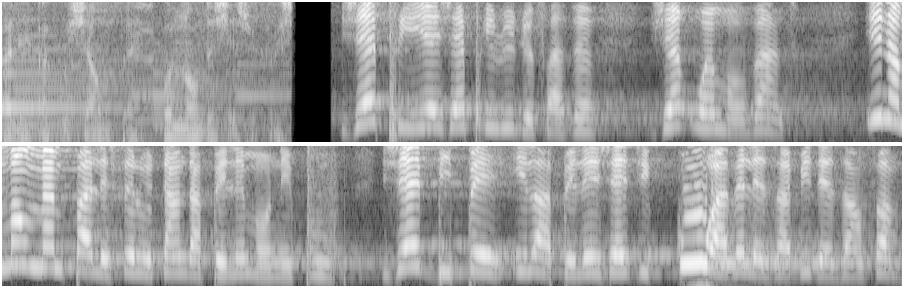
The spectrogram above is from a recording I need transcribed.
Allez, accouchez en paix. Au nom de Jésus-Christ. J'ai prié, j'ai pris l'huile de faveur, j'ai oué mon ventre. Il ne m'a même pas laissé le temps d'appeler mon époux. J'ai bipé, il a appelé, j'ai dit cours avec les habits des enfants.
